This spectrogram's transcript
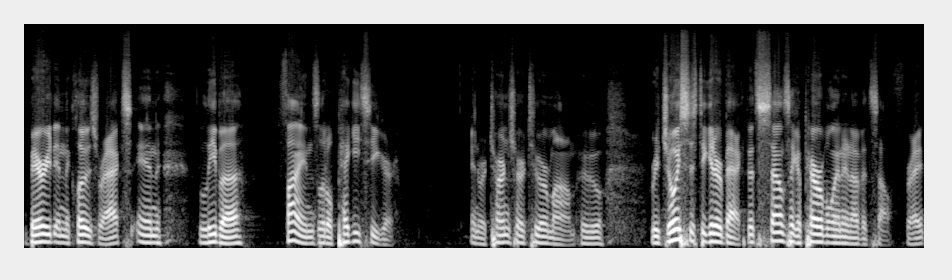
buried in the clothes racks, and Libba finds little Peggy Seeger and returns her to her mom, who rejoices to get her back. That sounds like a parable in and of itself, right?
